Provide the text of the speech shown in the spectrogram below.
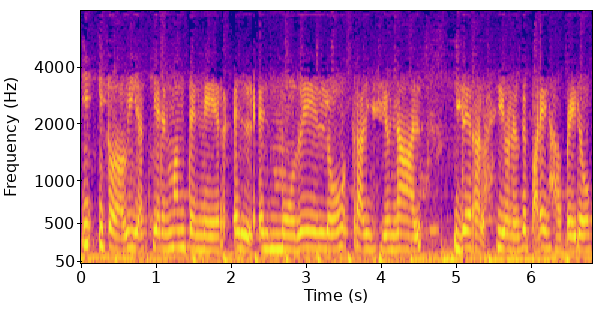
y, y todavía quieren mantener el, el modelo tradicional de relaciones de pareja, pero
